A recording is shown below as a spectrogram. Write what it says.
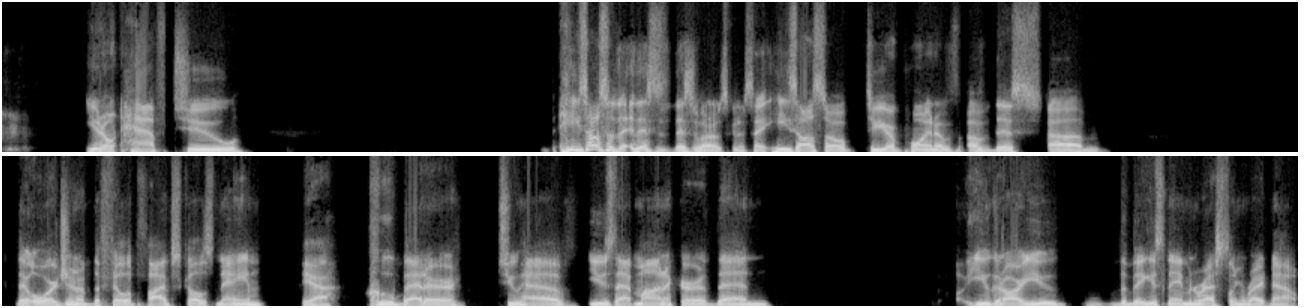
you don't have to He's also the, this is this is what I was going to say. He's also to your point of of this um the origin of the Philip Five Skulls name yeah who better to have used that moniker than you could argue the biggest name in wrestling right now,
